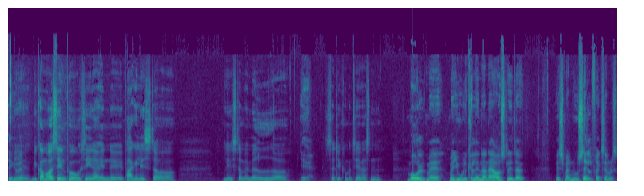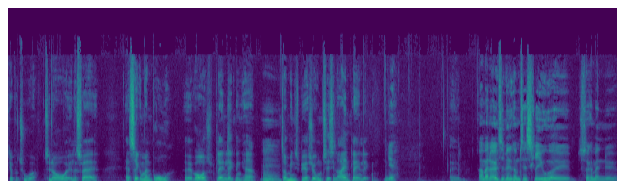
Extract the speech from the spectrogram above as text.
det kan vi, være. øh, vi kommer også ind på senere hen øh, pakkelister og lister med mad, og Ja. så det kommer til at være sådan, Målet med, med julekalenderen er også lidt, at hvis man nu selv for eksempel skal på tur til Norge eller Sverige, at så kan man bruge øh, vores planlægning her mm, som inspiration til sin egen planlægning. ja. Øh, Og man er altid velkommen til at skrive, og øh, så kan man, øh,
